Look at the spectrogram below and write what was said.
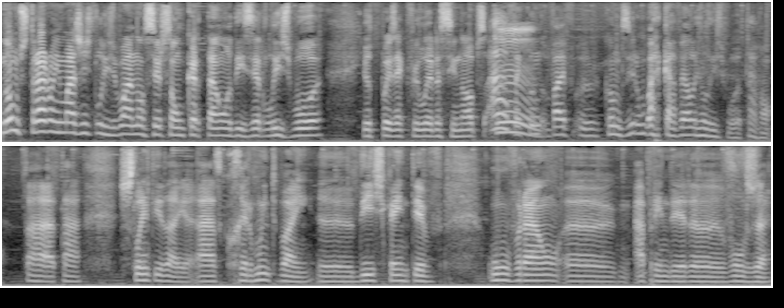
não mostraram imagens de Lisboa a não ser só um cartão a dizer Lisboa. Eu depois é que fui ler a sinopse. Ah, vai, Hum. con- vai, uh, conduzir um barco à vela em Lisboa. Tá bom. Tá, tá. Excelente ideia. Há de correr muito bem. Uh, diz quem teve um verão uh, a aprender a velejar.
